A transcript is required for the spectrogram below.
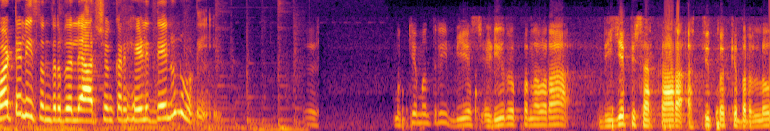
ಪಟೇಲ್ ಈ ಸಂದರ್ಭದಲ್ಲಿ ಆರ್ ಶಂಕರ್ ಹೇಳಿದ್ದೇನು ನೋಡಿ. ಮುಖ್ಯಮಂತ್ರಿ ಬಿ ಎಸ್ ಯಡಿಯೂರಪ್ಪನವರ ಬಿಜೆಪಿ ಸರ್ಕಾರ ಅಸ್ತಿತ್ವಕ್ಕೆ ಬರಲು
